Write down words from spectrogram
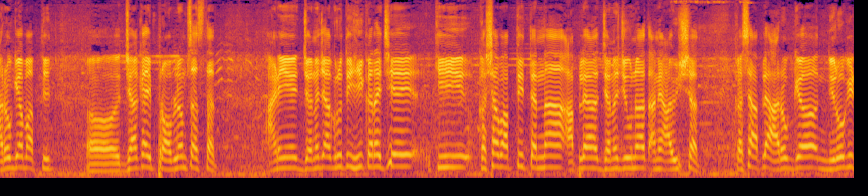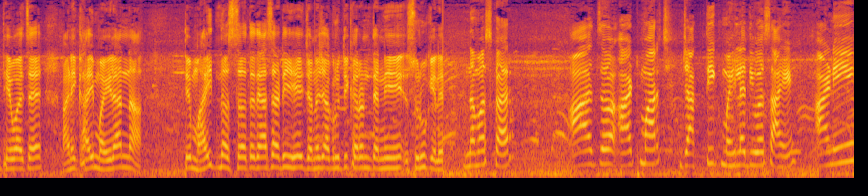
आरोग्याबाबतीत ज्या काही प्रॉब्लेम्स असतात आणि जनजागृती ही करायची आहे की कशा बाबतीत त्यांना आपल्या जनजीवनात आणि आयुष्यात कसं आपलं आरोग्य निरोगी ठेवायचं आहे आणि काही महिलांना ते माहीत नसतं तर त्यासाठी हे जनजागृतीकरण त्यांनी सुरू केले. नमस्कार. आज आठ मार्च जागतिक महिला दिवस आहे आणि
